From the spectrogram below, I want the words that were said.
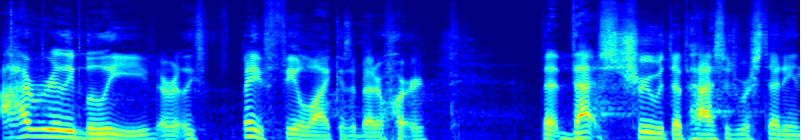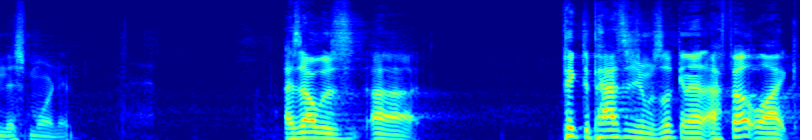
I really believe, or at least maybe feel like is a better word, that that's true with the passage we're studying this morning. As I was uh, picked a passage and was looking at it, I felt like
